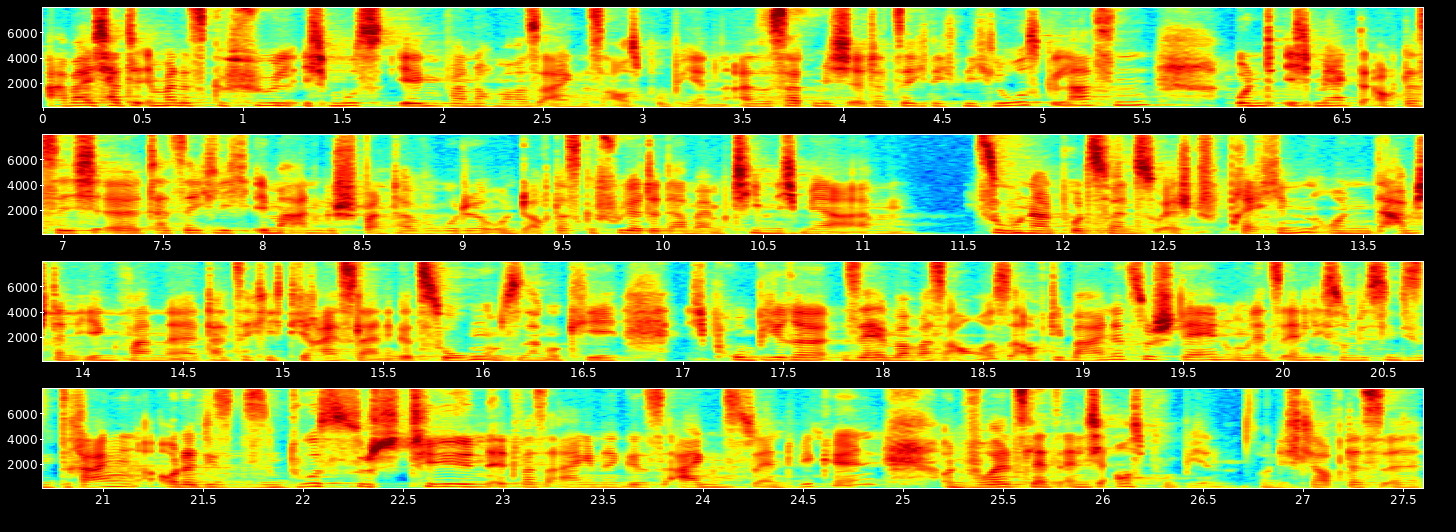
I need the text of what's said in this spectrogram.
Aber ich hatte immer das Gefühl, ich muss irgendwann noch mal was Eigenes ausprobieren. Also es hat mich tatsächlich nicht losgelassen und ich merkte auch, dass ich tatsächlich immer angespannter wurde und auch das Gefühl hatte, da meinem Team nicht mehr ähm, zu 100 Prozent zu entsprechen. Und da habe ich dann irgendwann äh, tatsächlich die Reißleine gezogen, um zu sagen, okay, ich probiere selber was aus, auf die Beine zu stellen, um letztendlich so ein bisschen diesen Drang oder diesen, diesen Durst zu stillen, etwas eigenes, eigenes zu entwickeln und wollte es letztendlich ausprobieren. Und ich glaube, das äh,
